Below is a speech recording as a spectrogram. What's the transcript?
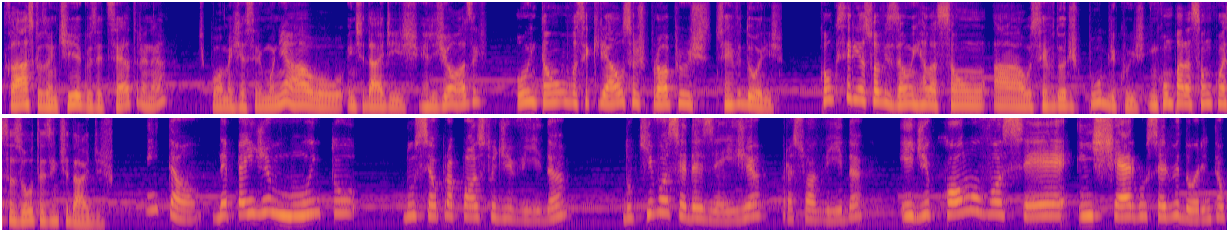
clássicos, antigos, etc., né? Tipo a magia cerimonial ou entidades religiosas, ou então você criar os seus próprios servidores. Qual que seria a sua visão em relação aos servidores públicos em comparação com essas outras entidades? Então, depende muito do seu propósito de vida, do que você deseja para sua vida e de como você enxerga o servidor. Então,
